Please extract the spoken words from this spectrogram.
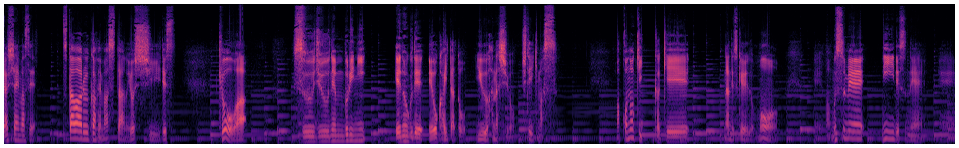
らっしゃいませ。伝わるカフェマスターのヨッシーです。今日は数十年ぶりに絵の具で絵を描いたという話をしていきます、まあ、このきっかけなんですけれども、えー、まあ、娘にですね、え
